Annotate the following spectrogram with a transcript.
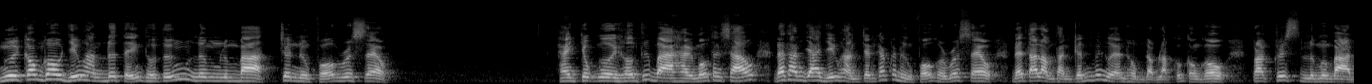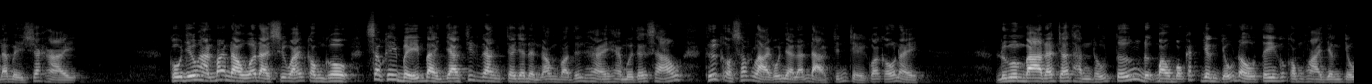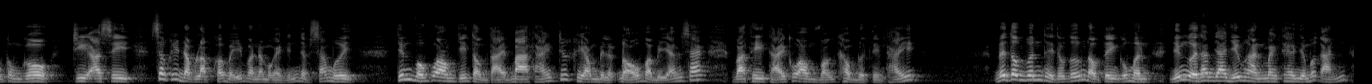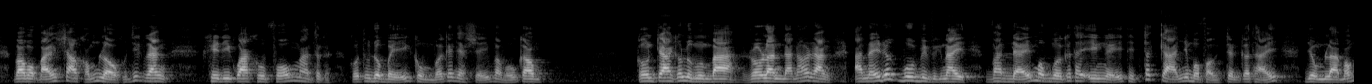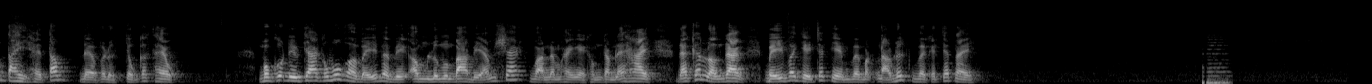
Người Congo diễu hành đưa tiễn Thủ tướng Lumumba trên đường phố Brussels. Hàng chục người hôm thứ Ba 21 tháng 6 đã tham gia diễu hành trên khắp các đường phố của Brussels để tỏ lòng thành kính với người anh hùng độc lập của Congo, Patrice Lumumba đã bị sát hại. Cuộc diễu hành bắt đầu ở Đại sứ quán Congo sau khi bị bàn giao chiếc răng cho gia đình ông vào thứ Hai 20 tháng 6, thứ còn sót lại của nhà lãnh đạo chính trị quá cố này. Lumumba đã trở thành thủ tướng được bầu một cách dân chủ đầu tiên của Cộng hòa Dân chủ Congo, DRC, sau khi độc lập khỏi Bỉ vào năm 1960. Chính phủ của ông chỉ tồn tại 3 tháng trước khi ông bị lật đổ và bị ám sát và thi thể của ông vẫn không được tìm thấy. Để tôn vinh thì thủ tướng đầu tiên của mình, những người tham gia diễu hành mang theo những bức ảnh và một bản sao khổng lồ của chiếc răng khi đi qua khu phố Mantua của thủ đô Bỉ cùng với các nhạc sĩ và vũ công. Con trai của Lumumba, Roland đã nói rằng anh ấy rất vui vì việc này và để một người có thể yên nghỉ thì tất cả những bộ phận trên cơ thể, dùng là móng tay hay tóc đều phải được chôn cất theo. Một cuộc điều tra của Quốc hội Bỉ về việc ông Lumumba bị ám sát vào năm 2002 đã kết luận rằng Bỉ phải chịu trách nhiệm về mặt đạo đức về cái chết này.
